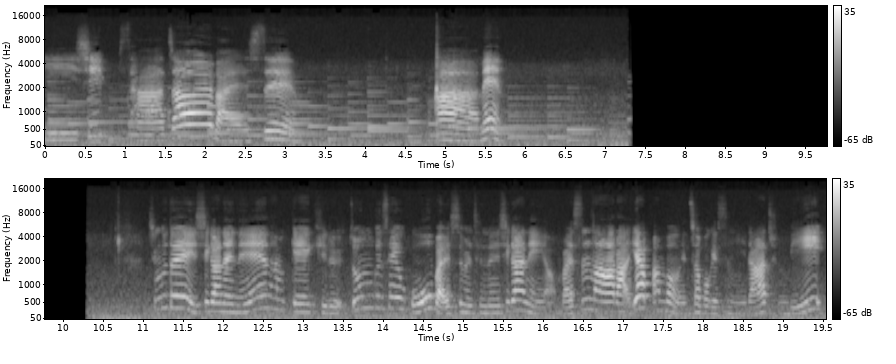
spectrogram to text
24절 말씀. 아멘. 친구들 이 시간에는 함께 귀를 쫑긋 세우고 말씀을 듣는 시간이에요. 말씀 나와라 얍 한번 외쳐보겠습니다. 준비.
